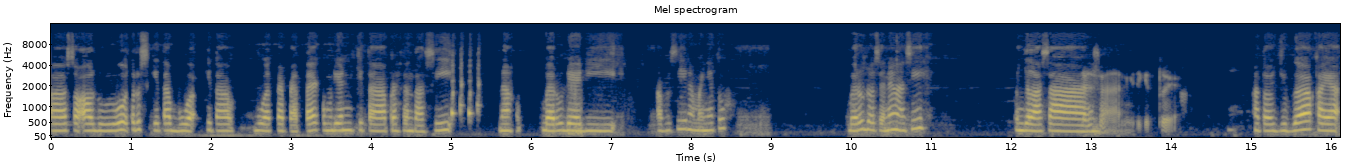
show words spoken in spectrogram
uh, soal dulu, terus kita buat kita buat PPT, kemudian kita presentasi. Nah, baru dia di apa sih namanya tuh? Baru dosennya ngasih penjelasan. Penjelasan gitu-gitu ya. Atau juga kayak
